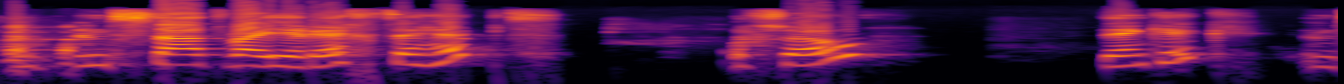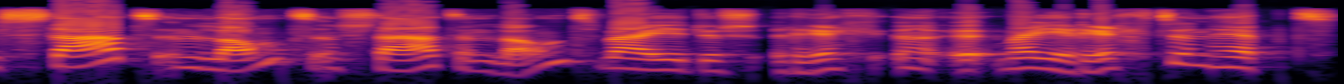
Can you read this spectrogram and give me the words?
een, een staat waar je rechten hebt of zo, denk ik. Een staat, een land, een staat, een land waar je dus recht, eh, eh, waar je rechten hebt.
